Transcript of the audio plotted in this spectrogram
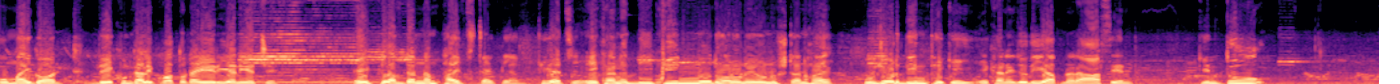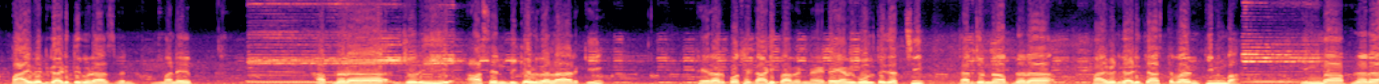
ও মাই গড দেখুন খালি কতটা এরিয়া নিয়েছে। এই ক্লাবটার নাম ফাইভ স্টার ক্লাব ঠিক আছে? এখানে বিভিন্ন ধরনের অনুষ্ঠান হয় পুজোর দিন থেকেই। এখানে যদি আপনারা আসেন, কিন্তু প্রাইভেট গাড়িতে করে আসবেন। মানে আপনারা যদি আসেন বিকেলবেলা আর কি, ফেরার পথে গাড়ি পাবেন না, এটাই আমি বলতে যাচ্ছি। তার জন্য আপনারা প্রাইভেট গাড়িতে আসতে পারেন কিংবা কিংবা আপনারা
